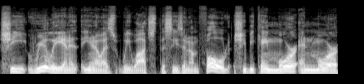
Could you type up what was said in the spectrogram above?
she really, and uh, you know, as we watched the season unfold, she became more and more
